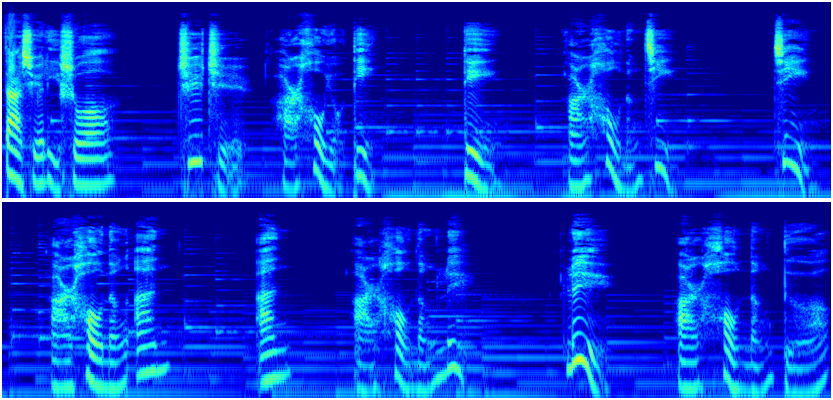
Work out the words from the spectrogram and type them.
大学里说：“知止而后有定，定。”而后能静，静而后能安，安而后能虑，虑而后能得。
